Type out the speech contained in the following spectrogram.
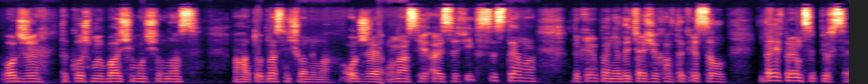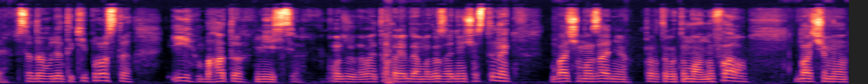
Отже, також ми бачимо, що у нас. Ага, тут у нас нічого нема. Отже, у нас є ISOFIX система для кріплення дитячих автокрісел. Да і в принципі все. Все доволі таки просто і багато місця. Отже, давайте перейдемо до задньої частини. Бачимо задню противотуманну фару, бачимо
